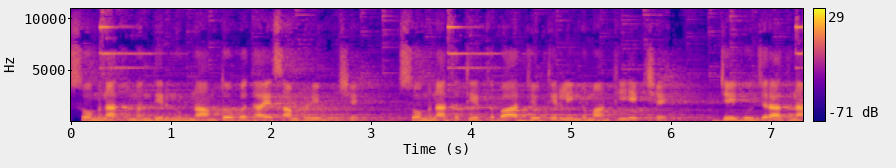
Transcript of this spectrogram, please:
સોમનાથ મંદિરનું નામ તો બધાએ સાંભળ્યું છે સોમનાથ તીર્થ બાર જ્યોતિર્લિંગમાંથી એક છે, જે ગુજરાતના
